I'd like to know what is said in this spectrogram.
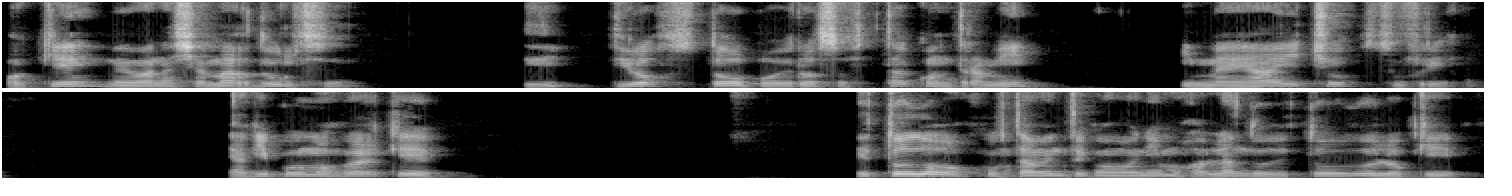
¿Por qué me van a llamar dulce? Si Dios Todopoderoso está contra mí y me ha hecho sufrir. Y aquí podemos ver que de todo, justamente como veníamos hablando, de todo lo que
